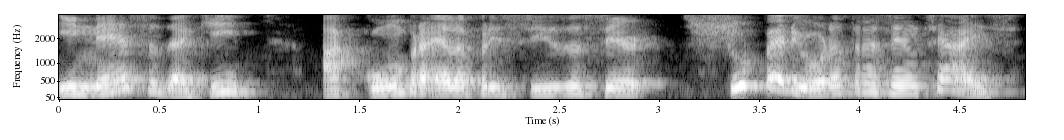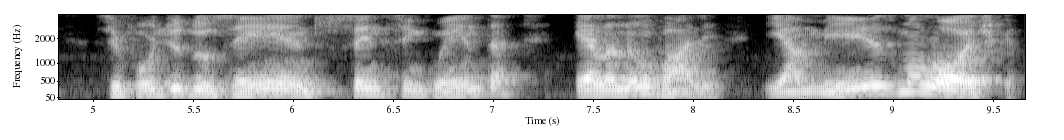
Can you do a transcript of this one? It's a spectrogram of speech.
E nessa daqui, a compra ela precisa ser superior a 300 reais. Se for de 200, 150, ela não vale. E a mesma lógica,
